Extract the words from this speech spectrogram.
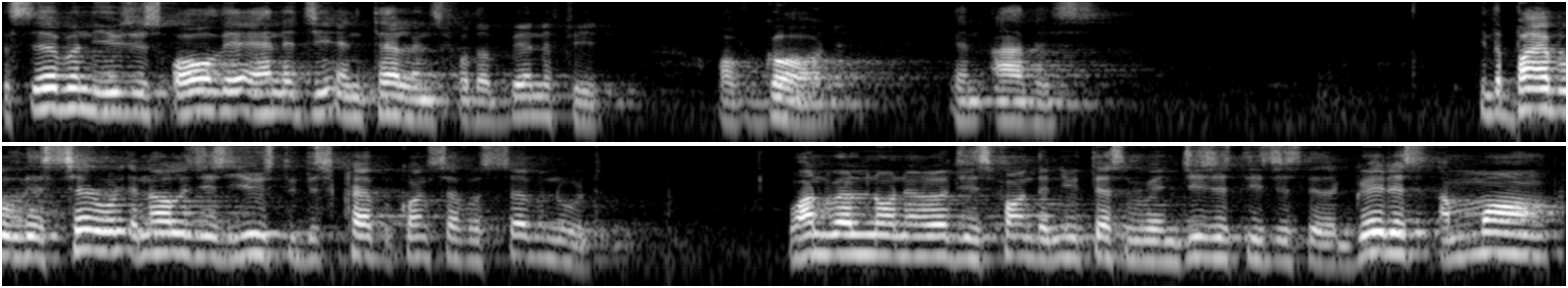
The servant uses all their energy and talents for the benefit of God and others. In the Bible, there's several analogies used to describe the concept of servanthood. One well-known analogy is found in the New Testament when Jesus teaches that the greatest among,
